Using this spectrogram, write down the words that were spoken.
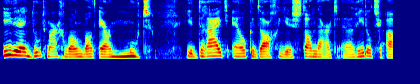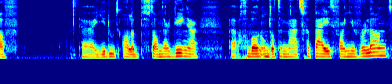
iedereen doet maar gewoon wat er moet. Je draait elke dag je standaard uh, riedeltje af. Uh, je doet alle standaard dingen uh, gewoon omdat de maatschappij het van je verlangt.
